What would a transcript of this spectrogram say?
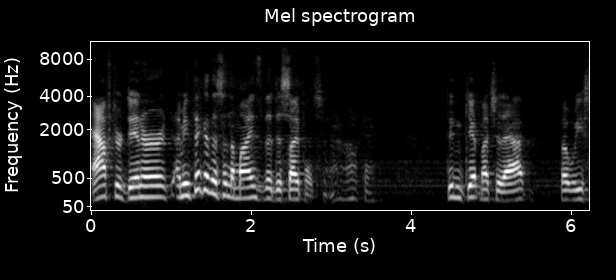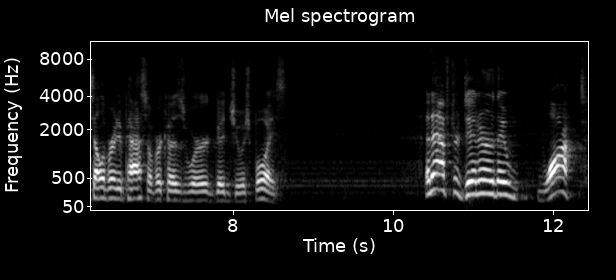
After dinner, I mean, think of this in the minds of the disciples. Okay. Didn't get much of that, but we celebrated Passover because we're good Jewish boys. And after dinner, they walked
